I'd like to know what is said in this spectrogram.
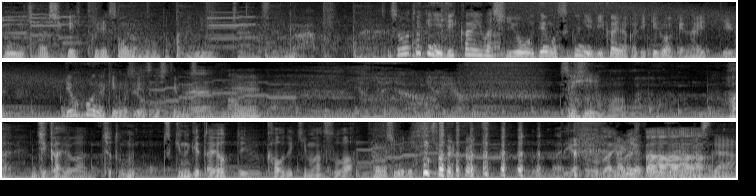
分に一番刺激くれそうなものとかで見に行っちゃいますよね。その時に理解はしよう。でもすぐに理解なんかできるわけないっていう両方の気持ちで接してますけどね、いやいやいや。いやいや。ぜひ。はい。次回はちょっとぬ突き抜けたよっていう顔で来ますわ。楽しみにしております。ありがとうございました。ありがとうございました。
